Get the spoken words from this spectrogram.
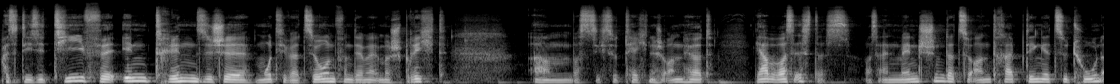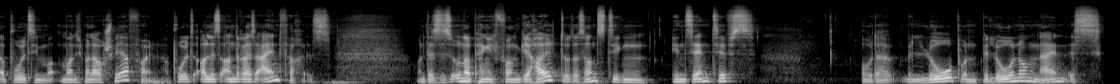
Also diese tiefe intrinsische Motivation, von der man immer spricht, ähm, was sich so technisch anhört, ja, aber was ist das, was einen Menschen dazu antreibt, Dinge zu tun, obwohl sie manchmal auch schwerfallen, obwohl es alles andere als einfach ist? Und das ist unabhängig von Gehalt oder sonstigen Incentives oder Lob und Belohnung. Nein, es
